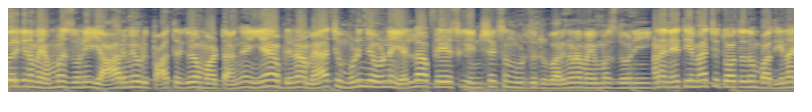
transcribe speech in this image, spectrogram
இது வரைக்கும் நம்ம எம்எஸ் தோனி யாருமே அப்படி பார்த்துருக்கவே மாட்டாங்க. ஏன் அப்படின்னா மேட்ச் முடிஞ்ச உடனே எல்லா பிளேயர்ஸுக்கும் இன்ஸ்ட்ரக்ஷன் கொடுத்துட்டு இருப்பாருங்க நம்ம எம்எஸ் தோனி ஆனால் நேற்று மேட்ச் தோத்ததும் பார்த்தீங்கன்னா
